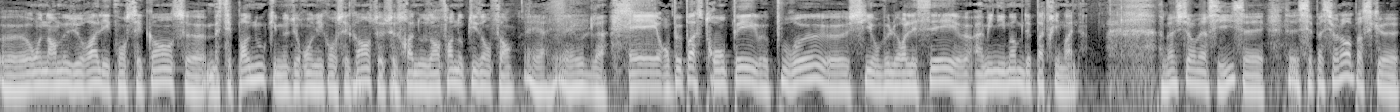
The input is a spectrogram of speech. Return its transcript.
euh, on en mesurera les conséquences. Mais c'est pas nous qui mesurerons les conséquences, ce sera nos enfants, nos petits enfants. Et, et au-delà. Et on peut pas se tromper pour eux si on veut leur laisser un minimum de patrimoine. Ben, je te remercie. C'est passionnant parce que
